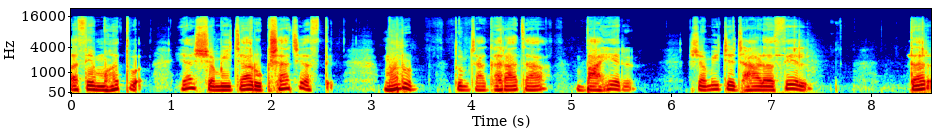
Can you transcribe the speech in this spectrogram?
असे महत्त्व या शमीच्या वृक्षाचे असते. म्हणून तुमच्या घराचा बाहेर शमीचे झाड असेल तर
